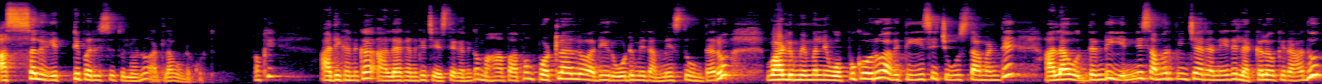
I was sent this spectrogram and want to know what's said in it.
అస్సలు ఎట్టి పరిస్థితుల్లోనూ అట్లా ఉండకూడదు. ఓకే? అది కనుక అలా కనుక చేస్తే కనుక మహాపాపం పొట్లాల్లో అది రోడ్డు మీద అమ్మేస్తూ ఉంటారు. వాళ్ళు మిమ్మల్ని ఒప్పుకోరు అవి తీసి చూస్తామంటే అలా వద్దండి. ఎన్ని సమర్పించారు అనేది లెక్కలోకి రాదు.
